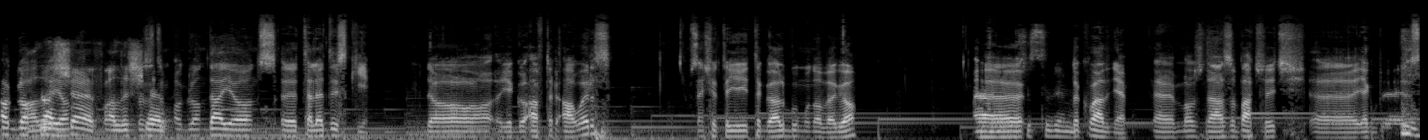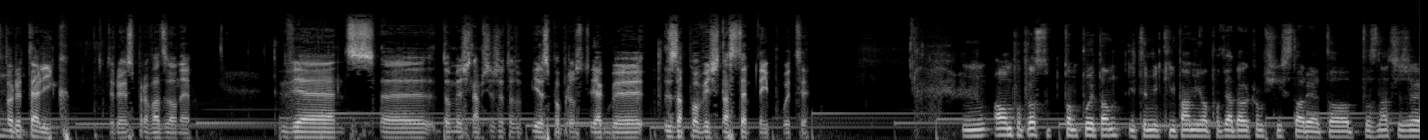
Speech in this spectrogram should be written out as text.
Ale oglądając... szef, ale Poza szef. tym oglądając e, teledyski do jego After Hours, w sensie tej, tego albumu nowego, e, Wszyscy wiemy. dokładnie, e, można zobaczyć e, jakby storytelling, który jest prowadzony. Więc e, domyślam się, że to jest po prostu jakby zapowiedź następnej płyty. Mm, On po prostu tą płytą i tymi klipami opowiadał jakąś historię. To, to znaczy, że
